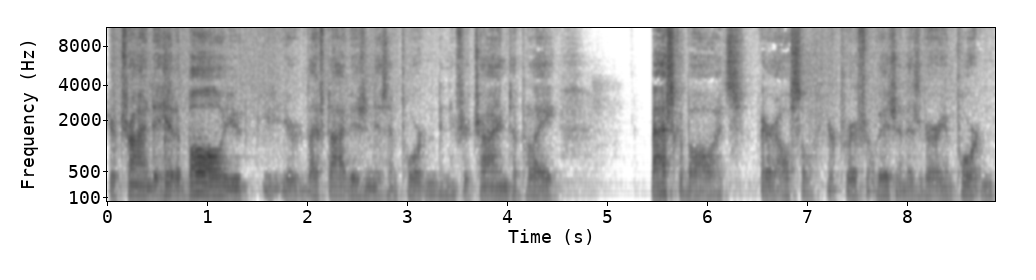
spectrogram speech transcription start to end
you're trying to hit a ball, you, your left eye vision is important. And if you're trying to play basketball, it's very also your peripheral vision is very important.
